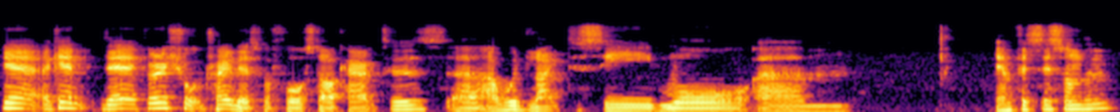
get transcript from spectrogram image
Yeah, again, they're very short trailers for four star characters. Uh, I would like to see more um, emphasis on them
